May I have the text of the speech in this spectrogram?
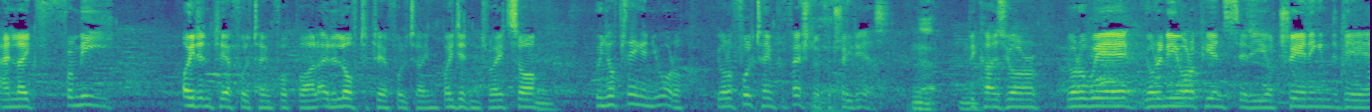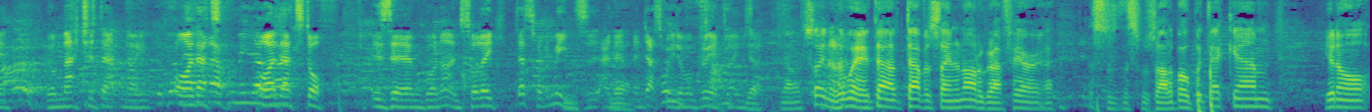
And like for me, I didn't play full time football. I'd love to play full time, but I didn't, right? So Mm. when you're playing in Europe, you're a full time professional for three days. Yeah. Because you're you're away, you're in a European city, you're training in the day, your matches that night, all that all that stuff is um, going on. So like that's what it means, and, Yeah. and that's why they were great times. Yeah, no, sign it away. Dav, Dav was signing an autograph here. Uh, this is this was all about. But Dick, um, you know,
